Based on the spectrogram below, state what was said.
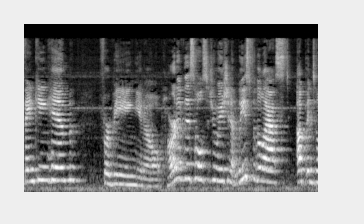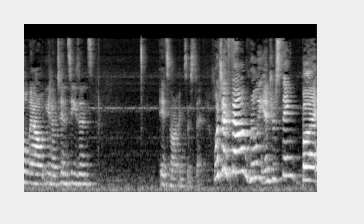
thanking him for being, you know, part of this whole situation, at least for the last, up until now, you know, 10 seasons, it's non-existent. Which I found really interesting, but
